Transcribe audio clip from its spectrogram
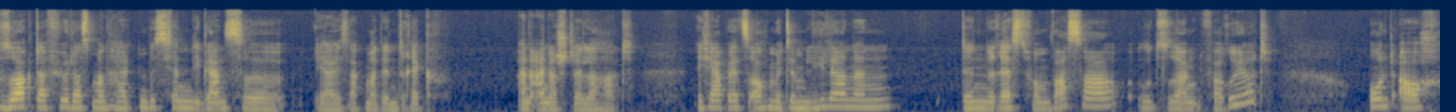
sorgt dafür, dass man halt ein bisschen die ganze, ja, ich sag mal, den Dreck an einer Stelle hat. Ich habe jetzt auch mit dem Lilanen den Rest vom Wasser sozusagen verrührt und auch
